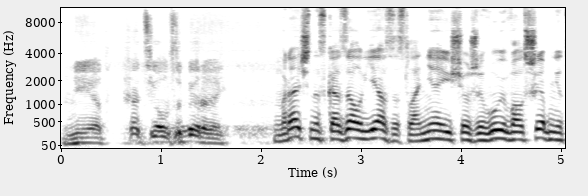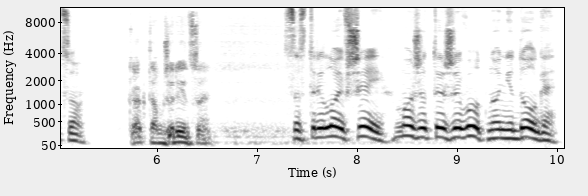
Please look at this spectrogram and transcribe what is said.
«Нет, хотел, забирай», – мрачно сказал я, заслоняя еще живую волшебницу. «Как там жрица?» «Со стрелой в шее, может, и живут, но недолго», –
